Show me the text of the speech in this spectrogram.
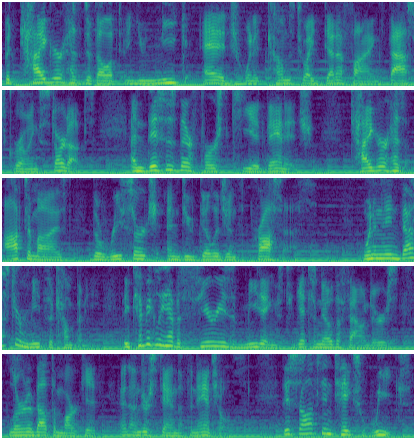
But Tiger has developed a unique edge when it comes to identifying fast growing startups, and this is their first key advantage Tiger has optimized the research and due diligence process. When an investor meets a company, they typically have a series of meetings to get to know the founders, learn about the market, and understand the financials. This often takes weeks,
